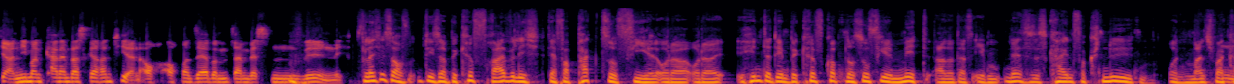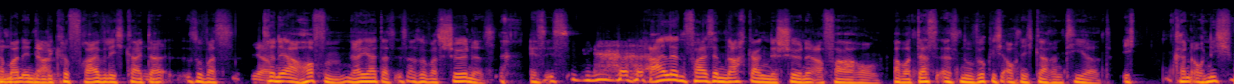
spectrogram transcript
ja, niemand kann einem das garantieren, auch, auch man selber mit seinem besten mhm. Willen nicht. Vielleicht ist auch dieser Begriff freiwillig, der verpackt so viel oder, oder hinter dem Begriff kommt noch so viel mit, also dass eben, ne, es ist kein Vergnügen. Und manchmal kann mhm. man in dem Begriff Freiwilligkeit da sowas ja. drin erhoffen. Naja, das ist also was Schönes. Es ist allenfalls im Nachgang eine schöne Erfahrung, aber das ist nur wirklich auch nicht garantiert. Ich kann auch nicht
